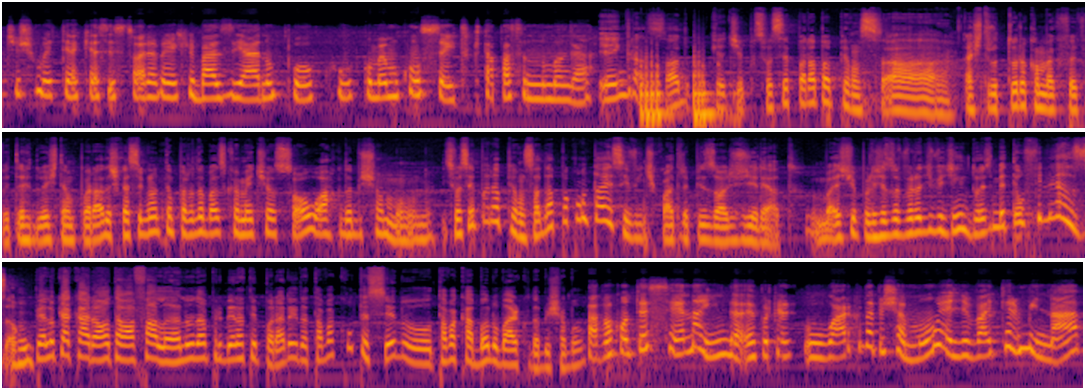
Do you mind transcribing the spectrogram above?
deixa eu meter aqui essa história meio que baseada um pouco com o mesmo conceito que tá passando no mangá. E é engraçado porque, tipo, se você parar pra pensar a estrutura, como é que foi feita as duas temporadas, que a segunda temporada basicamente é só o arco da Bichamon, né? E se você parar pra pensar, dá pra contar esses 24 episódios direto. Mas, tipo, eles resolveram dividir em dois e meter um filerzão. Pelo que a Carol tava falando, na primeira temporada ainda tava acontecendo, tava acabando o marco da Bichamon. Tava acontecendo ainda, é porque o arco da Bichamon, ele vai terminar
